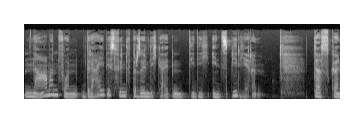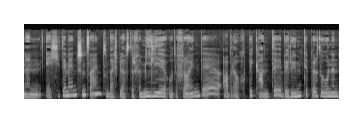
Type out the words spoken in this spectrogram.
Namen von drei bis fünf Persönlichkeiten, die dich inspirieren. Das können echte Menschen sein, zum Beispiel aus der Familie oder Freunde, aber auch bekannte, berühmte Personen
